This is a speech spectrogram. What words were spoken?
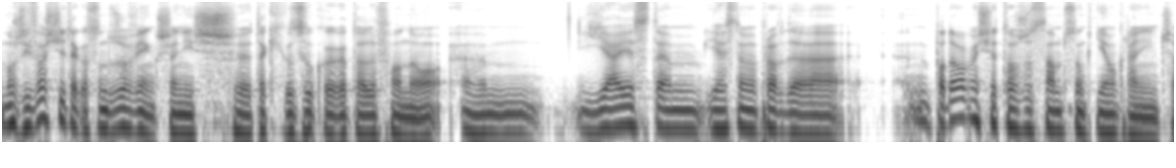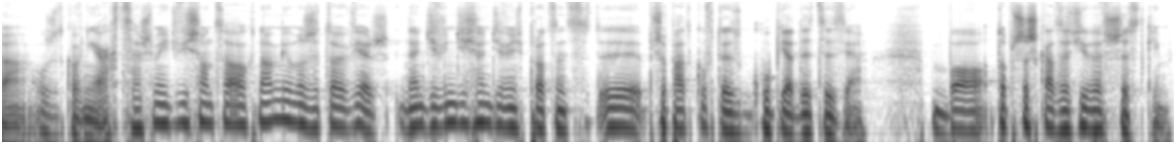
Możliwości tego są dużo większe niż e, takiego zwykłego telefonu. ja jestem, ja jestem naprawdę Podoba mi się to, że Samsung nie ogranicza użytkownika. Chcesz mieć wiszące okno, mimo że to wiesz, na 99% y, przypadków to jest głupia decyzja, bo to przeszkadza ci we wszystkim.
